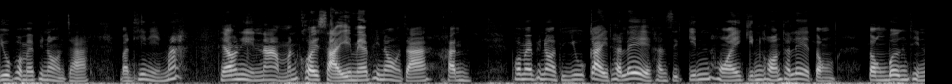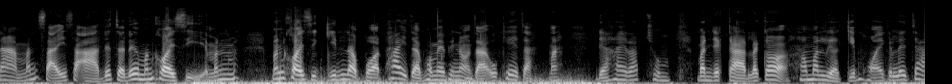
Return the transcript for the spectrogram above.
อยู่พ่อแม่พี่น้องจ้าบัดที่นี่มาแถวนี้น้ำมันคอยใสแม่พี่น้องจ้าคันพ่อแม่พี่น้องที่อยู่ใกล้ทะเลคันสิกินหอยกินของทะเลต้อง ต้องเบิ่งที่น้ำมันใสสะอาดเด้อจ้ะเด้อมันคอยสีมันมันคอยสิกินแล้วปลอดภัยจ้ะพ่อแม่พี่น้องจ้าโอเคจ้ะมาเดี๋ยวให้รับชมบรรยากาศแล้วก็เฮามาเหลือเก็บหอยกันเลยจ้า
